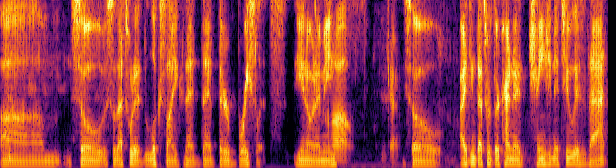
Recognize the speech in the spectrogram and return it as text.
Um, so so that's what it looks like. That that they're bracelets. You know what I mean? oh, okay. So I think that's what they're kind of changing it to is that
